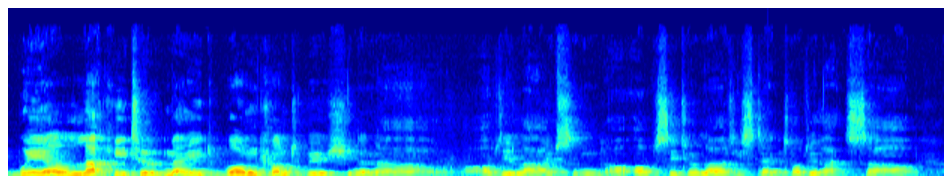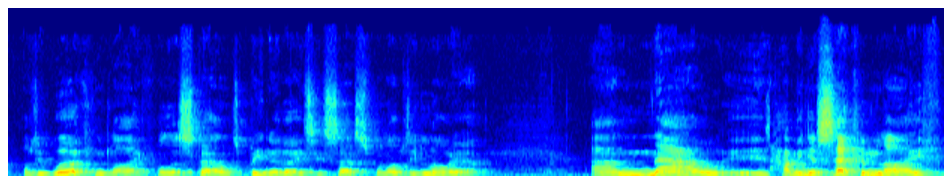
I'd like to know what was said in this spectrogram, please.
we are lucky to have made one contribution in our obviously lives, and obviously to a large extent, obviously that's our obviously working life. Well, Estelle's been a very successful obviously lawyer, and now is having a second life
